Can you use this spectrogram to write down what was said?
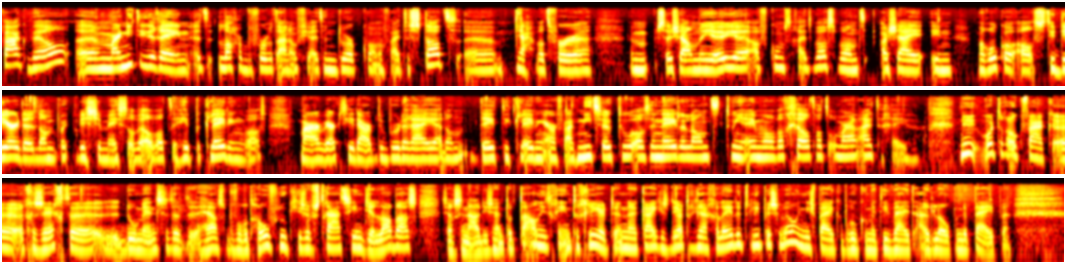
Vaak wel, eh, maar niet iedereen. Het lag er bijvoorbeeld aan of je uit een dorp kwam of uit de stad. Eh, ja, wat voor eh, een sociaal milieu je afkomstig uit was. Want als jij in Marokko al studeerde... dan wist je meestal wel wat de hippe kleding was. Maar werkte je daar op de boerderij... Ja, dan deed die kleding er vaak niet zo toe als in Nederland... toen je eenmaal wat geld had om eraan uit te geven. Nu wordt er ook vaak gezegd door mensen... dat hè, als ze bijvoorbeeld hoofddoekjes op straat zien, djellabas... zeggen ze nou, die zijn totaal niet geïntegreerd. En kijk eens, 30 jaar geleden liepen ze wel in die spijkerbroeken... met die wijd uitlopende pijpen.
